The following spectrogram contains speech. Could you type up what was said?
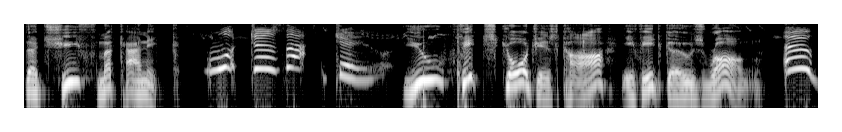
the chief mechanic. What does that do? You fix George's car if it goes wrong. Oh,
